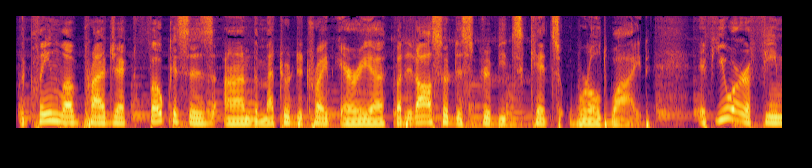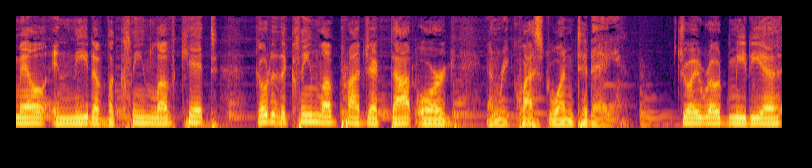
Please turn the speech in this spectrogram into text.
The Clean Love Project focuses on the Metro Detroit area, but it also distributes kits worldwide. If you are a female in need of a Clean Love kit, go to thecleanloveproject.org and request one today. Joy Road Media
